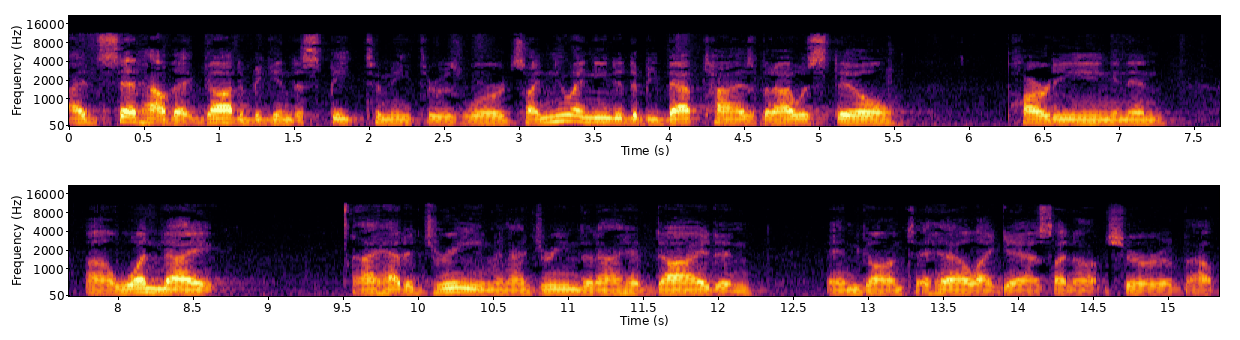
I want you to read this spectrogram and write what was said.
I'd said how that God had begun to speak to me through His Word, so I knew I needed to be baptized, but I was still partying. And then uh, one night, I had a dream, and I dreamed that I had died and and gone to hell. I guess I'm not sure about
